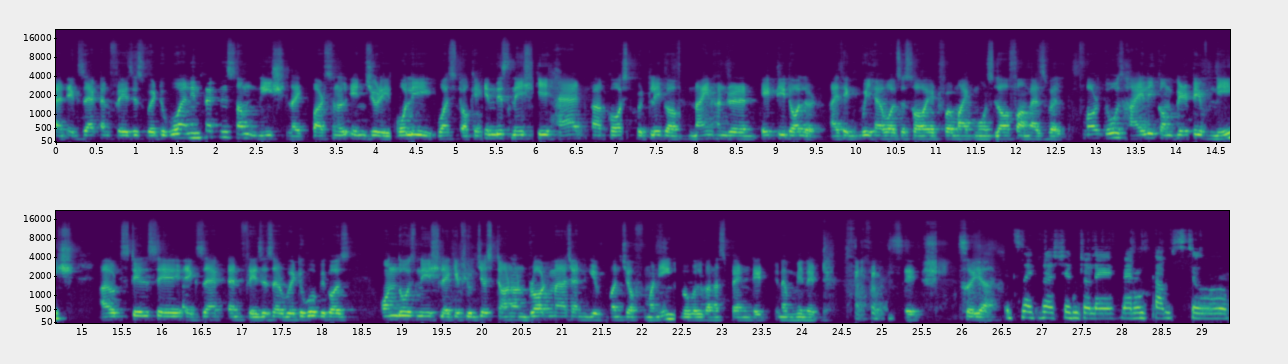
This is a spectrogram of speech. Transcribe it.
and exact and phrases where to go, and in fact, in some niche like personal injury, Oli was talking in this niche, he had a cost per click of $980. I think we have also saw it for Mike Moore's law firm as well. For those highly competitive niche, I would still say exact and phrases are way to go because on those niche, like if you just turn on broad match and give bunch of money, Google gonna spend it in a minute. say. So yeah. It's like Russian roulette when it comes to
